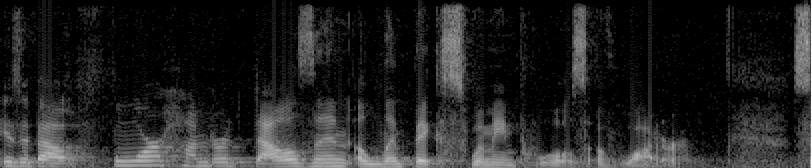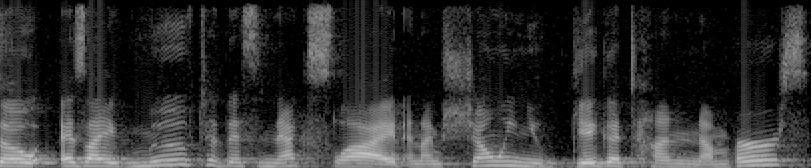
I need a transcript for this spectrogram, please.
is about 400,000 Olympic swimming pools of water. So as I move to this next slide and I'm showing you gigaton numbers,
